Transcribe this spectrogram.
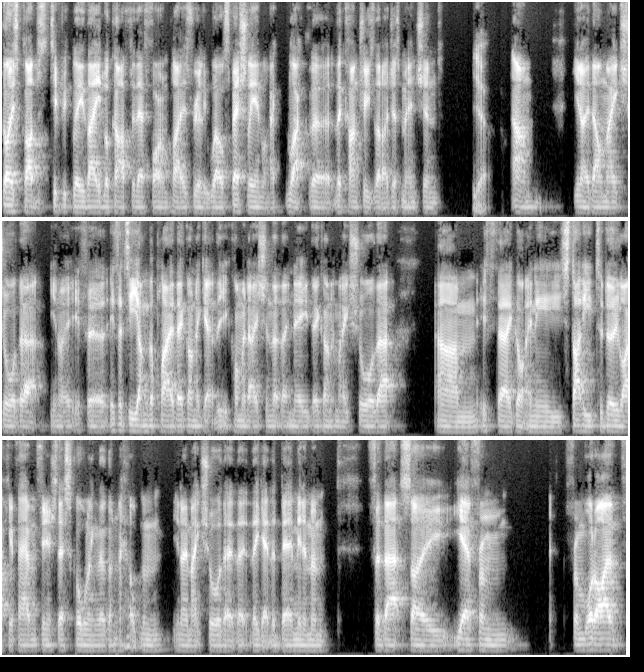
those clubs typically they look after their foreign players really well, especially in like like the the countries that I just mentioned. Yeah. Um, you know, they'll make sure that you know if a if it's a younger player, they're going to get the accommodation that they need. They're going to make sure that um, if they got any study to do, like if they haven't finished their schooling, they're going to help them. You know, make sure that, that they get the bare minimum for that. So yeah, from from what I've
